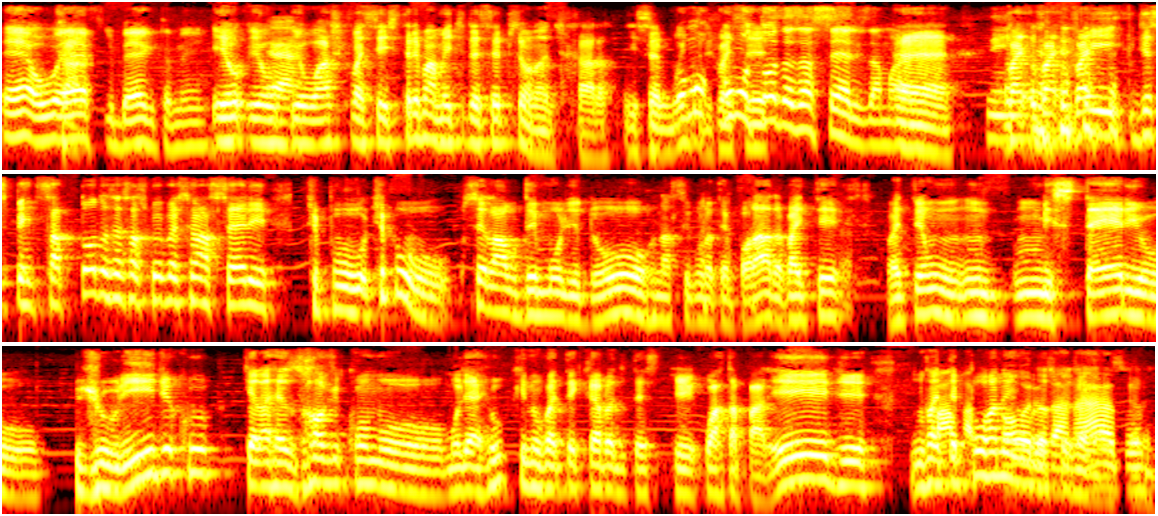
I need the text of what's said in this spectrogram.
É, o é, Fleabag também. Eu, eu, é. eu acho que vai ser extremamente decepcionante, cara. Isso é muito Como, como ser... todas as séries da Marvel. É. Vai, vai, vai, desperdiçar todas essas coisas, vai ser uma série tipo, tipo, sei lá, o Demolidor na segunda temporada. Vai ter, vai ter um, um, um mistério jurídico que ela resolve como mulher Hulk, que não vai ter quebra de, de quarta parede, não vai ter porra nenhuma das coisas.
